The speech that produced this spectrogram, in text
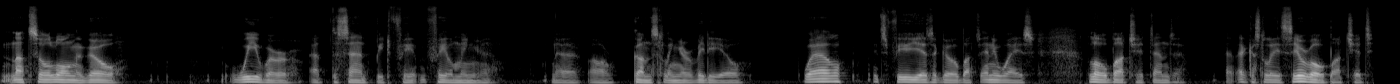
not so long ago we were at the Sandpit fi- filming uh, uh, our gunslinger video. Well, it's a few years ago, but anyways, low budget and uh, actually zero budget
